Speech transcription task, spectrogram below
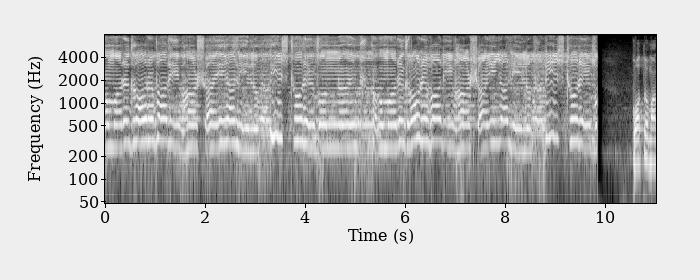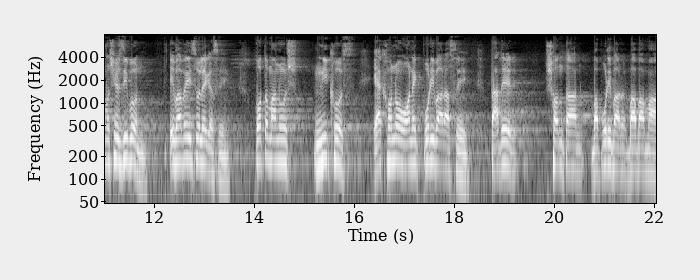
আমার ঘর বাড়ি ভাষায় আনিল নিষ্ঠুরে বন্যায়। আমার ঘর বাড়ি ভাষায় আনিল নিষ্ঠুরে কত মানুষের জীবন এভাবেই চলে গেছে। কত মানুষ নিখোঁজ, এখনও অনেক পরিবার আছে। তাদের সন্তান বা পরিবার বাবা, মা,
